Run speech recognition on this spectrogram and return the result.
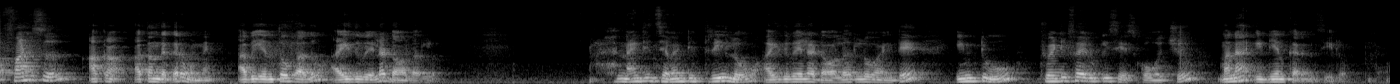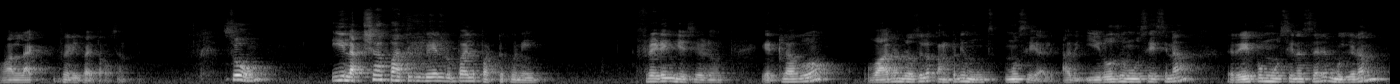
ఫండ్స్ అక అతని దగ్గర ఉన్నాయి. అవి ఎంతో కాదు ఐదు వేల డాలర్లు. నైన్టీన్ సెవెంటీ త్రీలో ఐదు వేల డాలర్లు అంటే ఇంటూ ట్వంటీ ఫైవ్ రూపీస్ వేసుకోవచ్చు మన ఇండియన్ కరెన్సీలో. One lakh twenty five thousand. So ఈ లక్షా పాతిక వేల రూపాయలు పట్టుకుని ఫ్రెడ్ చేసేయడం చేసాడు? ఎట్లాగో వారం రోజుల్లో కంపెనీ మూసేయాలి. అది ఈ రోజు మూసేసినా రేపు మూసినా సరే ముయ్యడం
